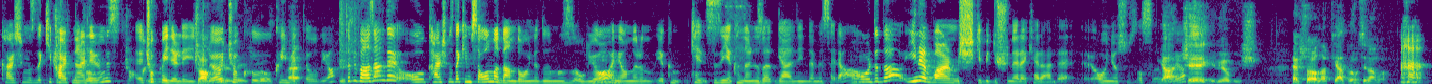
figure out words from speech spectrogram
karşımızdaki partnerlerimiz çok e, çok, belirleyici Çok oluyor, belirleyici, çok, çok. e, kıymetli oluyor. Evet. Tabii bazen de o karşımızda kimse olmadan da oynadığımız oluyor. Hı. Hani onların yakın sizin yakınlarınıza geldiğinde mesela Hı. orada da yine varmış gibi düşünerek herhalde e, oynuyorsunuz. Nasıl Yani oluyor? şeye geliyor bu iş. Hep sorarlar tiyatro mu sinema?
